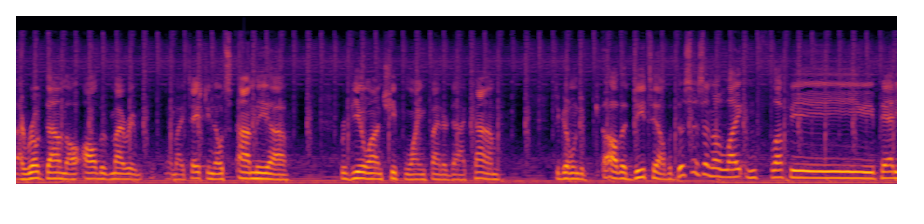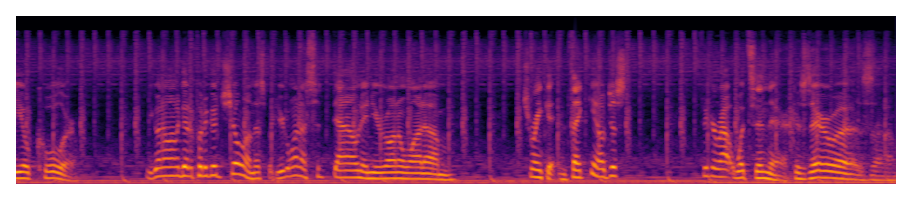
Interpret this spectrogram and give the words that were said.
I, wrote down the, all of my my tasting notes on the uh, review on cheapwinefinder.com to go into all the detail. But this isn't a light and fluffy patio cooler. You're going to want to get to put a good chill on this, but you're going to sit down and you're going to want to um, drink it and think, you know, just figure out what's in there because there was. Um,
